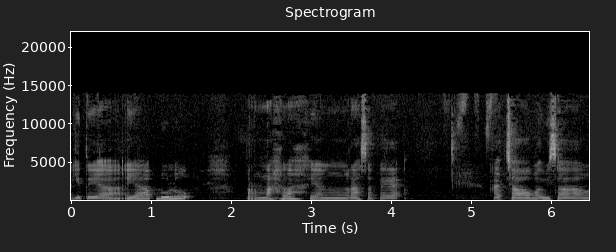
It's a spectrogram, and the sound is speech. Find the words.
gitu ya. Ya dulu pernah lah yang rasa kayak kacau nggak bisa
